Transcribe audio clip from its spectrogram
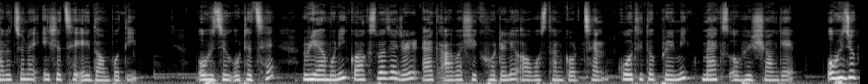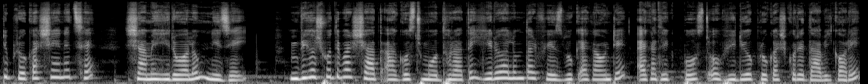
আলোচনায় এসেছে এই দম্পতি। অভিযোগ উঠেছে, রিয়ামণি কক্সবাজারের এক আবাসিক হোটেলে অবস্থান করছেন কথিত প্রেমিক ম্যাক্স অভির সঙ্গে। অভিযোগটি প্রকাশ্যে এনেছে স্বামী হিরো আলম নিজেই। বৃহস্পতিবার সাত আগস্ট মধ্যরাতে হিরো আলম তার ফেসবুক অ্যাকাউন্টে একাধিক পোস্ট ও ভিডিও প্রকাশ করে দাবি করে,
